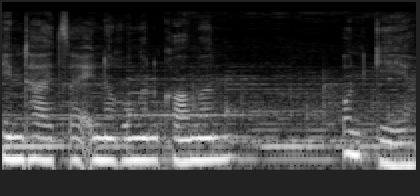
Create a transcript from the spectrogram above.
Kindheitserinnerungen kommen und gehen.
